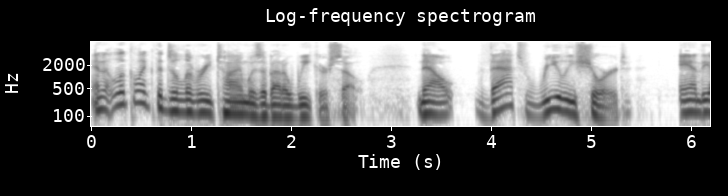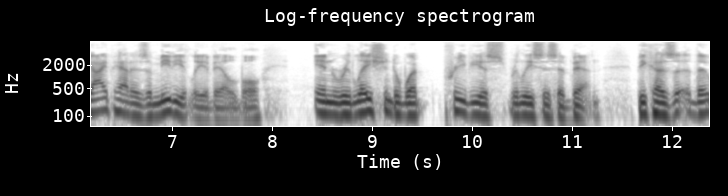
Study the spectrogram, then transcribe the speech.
and it looked like the delivery time was about a week or so. Now that's really short, and the iPad is immediately available in relation to what previous releases have been. Because the,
